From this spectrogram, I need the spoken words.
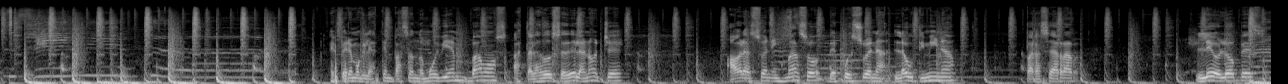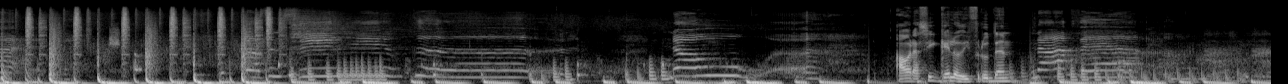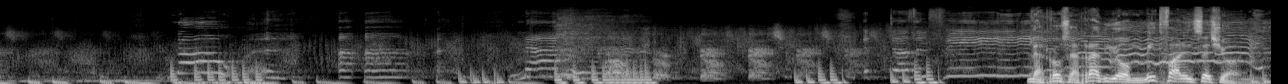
Esperemos que la estén pasando muy bien. Vamos hasta las 12 de la noche. Ahora suena Ismazo, después suena Lautimina. Para cerrar, Leo López. Ahora sí que lo disfruten. La Rosa Radio Mid-Fire Session.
